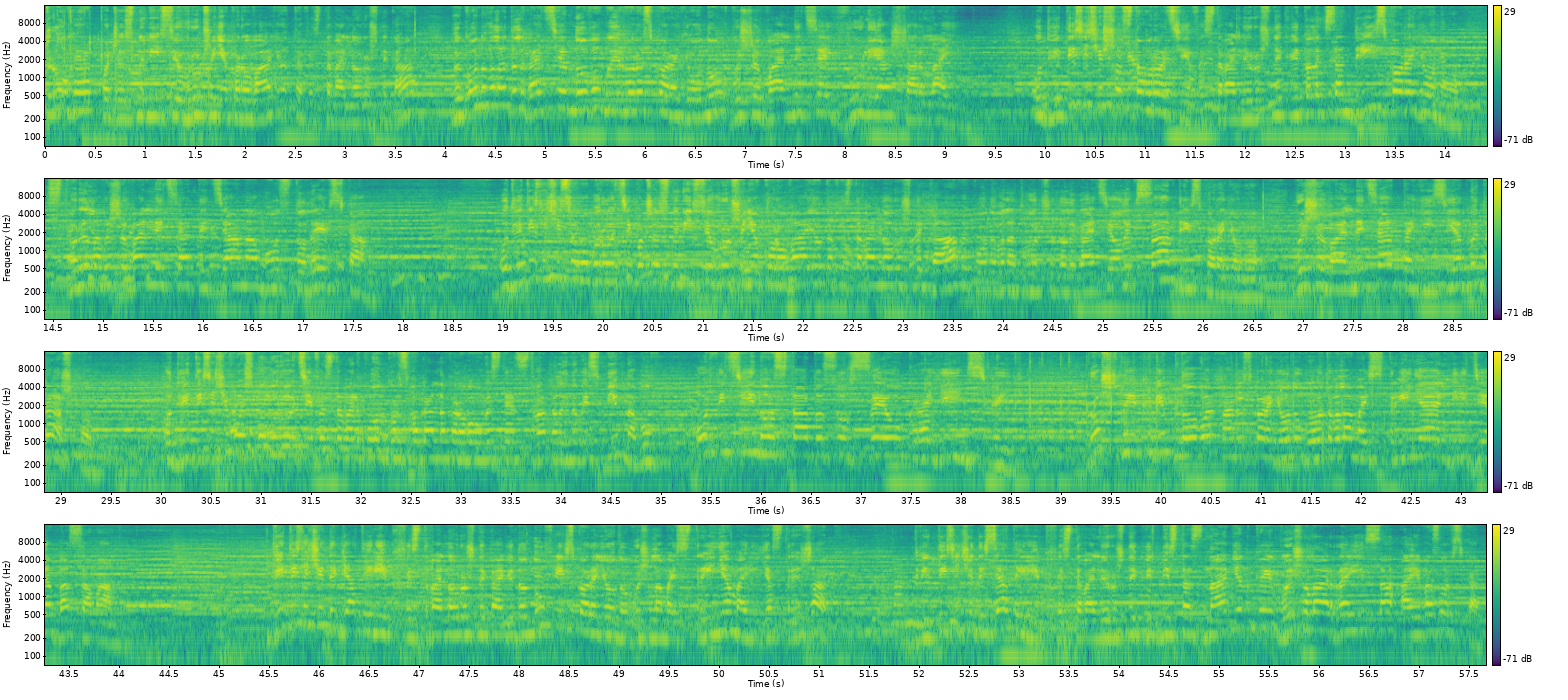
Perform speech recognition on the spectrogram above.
Друге почесну місію вручення короваю та фестивального рушника виконувала делегація Новомиргородського району вишивальниця Юлія Шарлай. У 2006 році фестивальний рушник від Олександрійського району створила вишивальниця Тетяна Моздолевська. У 2007 році почесну місію вручення короваю та фестивального рушника виконувала творча делегація Олександрівського району, вишивальниця Таїсія Дмитрашко. У 2008 році фестиваль конкурс вокально-хорового мистецтва Калиновий спів набув офіційного статусу всеукраїнський. Рушник від Новоархангельського району виготовила майстриня Лідія Басаман. 2009 рік фестивального рушника від Онуфрівського району вишила майстриня Марія Стрижак. 2010 рік фестивальний рушник від міста Знам'янки вишила Раїса Айвазовська.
